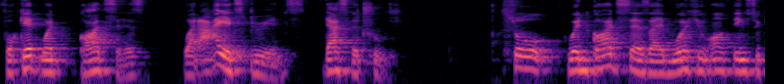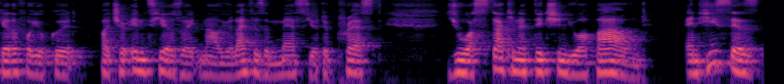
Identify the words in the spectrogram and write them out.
Forget what God says. What I experience, that's the truth. So when God says, I'm working all things together for your good, but you're in tears right now, your life is a mess, you're depressed, you are stuck in addiction, you are bound, and He says,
